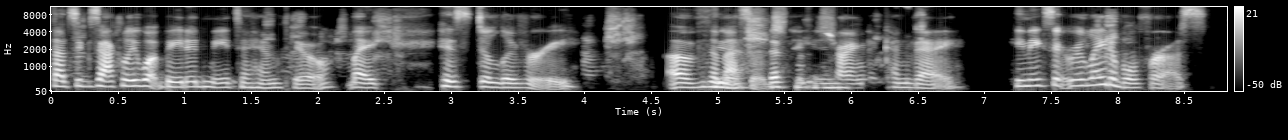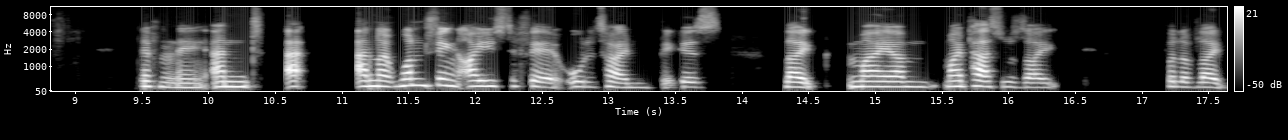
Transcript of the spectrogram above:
that's exactly what baited me to him too. Like his delivery of the Yeah, message that he's trying to convey. He makes it relatable for us. definitely and uh, and like one thing i used to fear all the time because like my um my past was like full of like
